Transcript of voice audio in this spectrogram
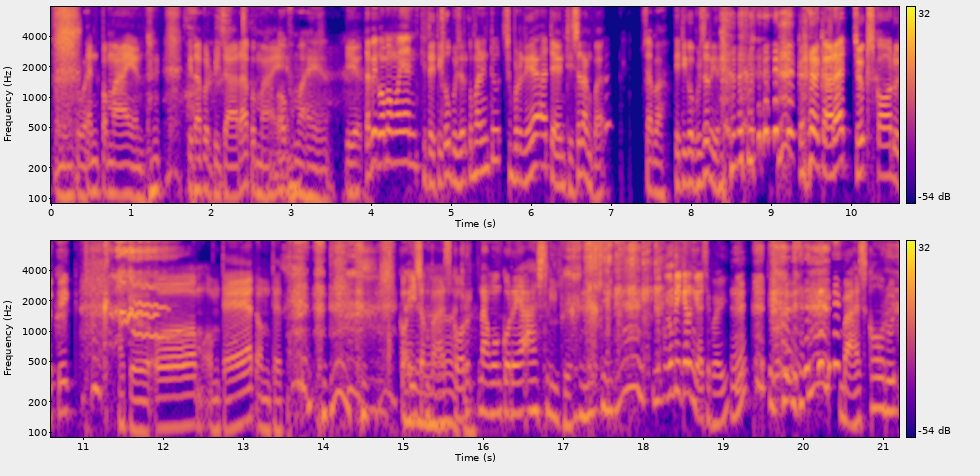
paling tua. dan pemain. Kita berbicara pemain. Oh pemain. Iya, tapi ngomong main di Deddy Kobuzer kemarin tuh sebenarnya ada yang diserang, Pak. Siapa? Deddy Kobuzer ya. Gara-gara jokes korutik. Aduh, Om, Om Ded, Om Ded. Kok iso bahas korut nang wong Korea asli ya? Kepikiran gak sih, Bay? bahas korut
